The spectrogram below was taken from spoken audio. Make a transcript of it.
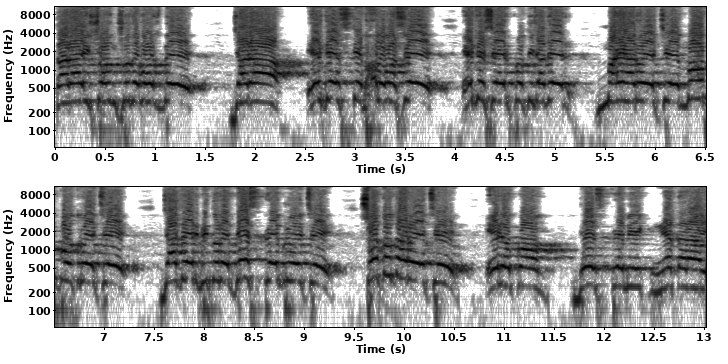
তারাই সংসদে বসবে। যারা এদেশকে ভালোবাসে, এদেশের প্রতি যাদের মায়া রয়েছে, মহব্বত রয়েছে, যাদের ভিতরে দেশপ্রেম রয়েছে, সততা রয়েছে, এরকম দেশপ্রেমিক নেতারাই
